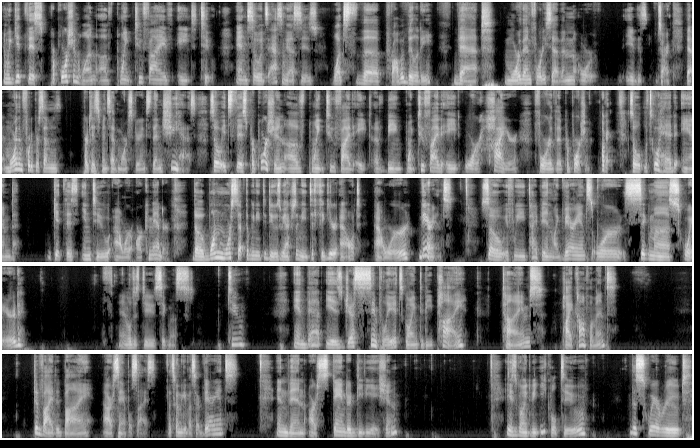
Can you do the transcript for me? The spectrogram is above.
And we get this proportion 1 of 0.2582. And so it's asking us is what's the probability that more than 47 or it is sorry that more than 40% participants have more experience than she has. So it's this proportion of 0.258 of being 0.258 or higher for the proportion. Okay, so let's go ahead and get this into our R commander. The one more step that we need to do is we actually need to figure out our variance. So if we type in like variance or sigma squared, and we'll just do sigma 2, and that is just simply, it's going to be pi times pi complement divided by our sample size. That's going to give us our variance, and then our standard deviation is going to be equal to the square root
